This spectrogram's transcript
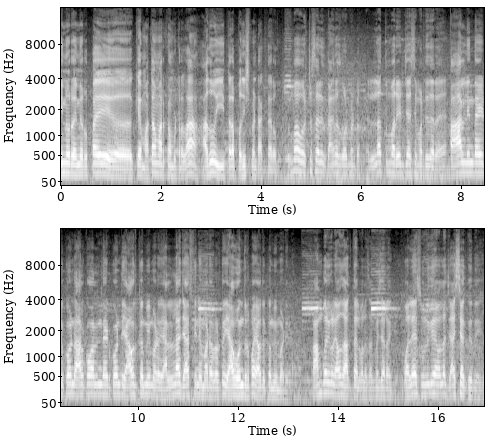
ಐನೂರು ಐನೂರು ರೂಪಾಯಿಗೆ ಮತ ಮಾರ್ಕೊಂಡ್ಬಿಟ್ರಲ್ಲ ಅದು ಈ ಥರ ಪನಿಷ್ಮೆಂಟ್ ಆಗ್ತಾ ಇರೋದು. ತುಂಬಾ ಅಷ್ಟು ಸರ್ ಇದು ಕಾಂಗ್ರೆಸ್ ಗೌರ್ಮೆಂಟ್ ಎಲ್ಲ ತುಂಬಾ ರೇಟ್ ಜಾಸ್ತಿ ಮಾಡ್ತಿದ್ದಾರೆ. ಹಾಲಿನಿಂದ ಹಿಡ್ಕೊಂಡು ಆಲ್ಕೋಹಾಲಿಂದ ಹಿಡ್ಕೊಂಡು ಯಾವ್ದು ಕಮ್ಮಿ ಮಾಡೋದು? ಎಲ್ಲ ಜಾಸ್ತಿನೇ ಮಾಡೋರು ಹೊರತು ಯಾವ ಒಂದು ರೂಪಾಯಿ ಯಾವುದು ಕಮ್ಮಿ ಮಾಡಿಲ್ಲ. ಕಾಮಗಾರಿಗಳು ಯಾವುದು ಆಗ್ತಾ ಇಲ್ವಲ್ಲ ಸರ್ ಮೇಜರಾಗಿ? ಕೊಲೆ ಸುಲಿಗೆ ಅವೆಲ್ಲ ಜಾಸ್ತಿ ಆಗ್ತಿದೆ ಈಗ.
